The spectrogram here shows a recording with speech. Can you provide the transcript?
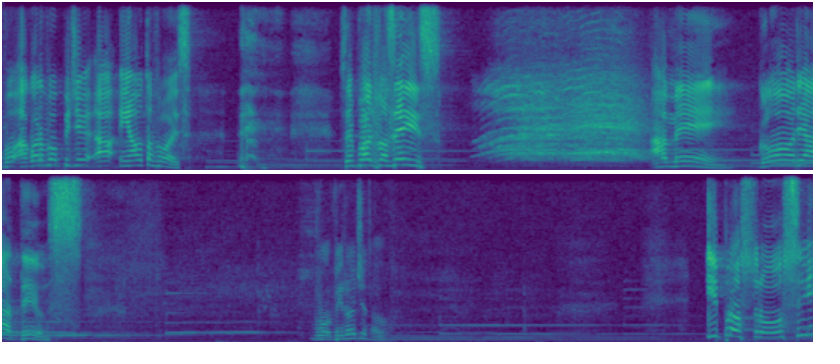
Vou, agora vou pedir a, em alta voz. Você pode fazer isso? Amém. Glória a Deus. Vou, virou de novo. E prostrou-se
